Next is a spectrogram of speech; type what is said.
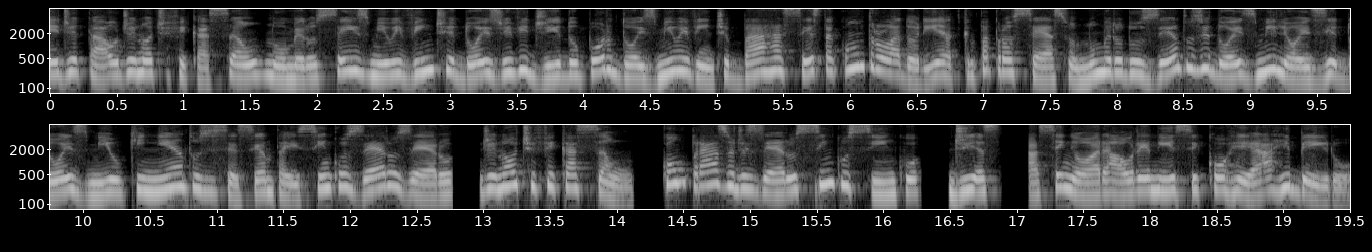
Edital de notificação número 6022 dividido por 2020 barra Sexta Controladoria CMPA processo número 202 milhões e 2.565.00 de notificação, com prazo de 055 dias, a senhora Aurenice Correa Ribeiro.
